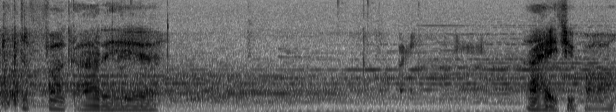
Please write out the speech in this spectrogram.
Get the fuck out of here. I hate you, Paul.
